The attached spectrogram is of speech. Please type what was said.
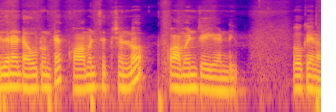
ఏదైనా డౌట్ ఉంటే కామెంట్ సెక్షన్లో కామెంట్ చేయండి. ఓకేనా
